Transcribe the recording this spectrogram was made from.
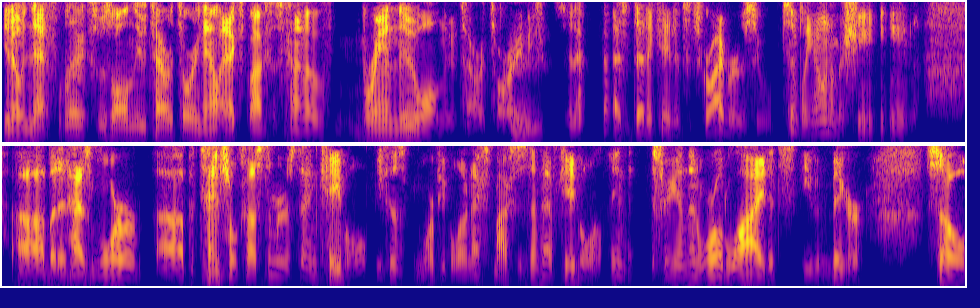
you know, Netflix was all new territory. Now Xbox is kind of brand new, all new territory mm. because it has dedicated subscribers who simply own a machine. Uh, but it has more uh, potential customers than cable because more people own Xboxes than have cable in the industry, and then worldwide it's even bigger. So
